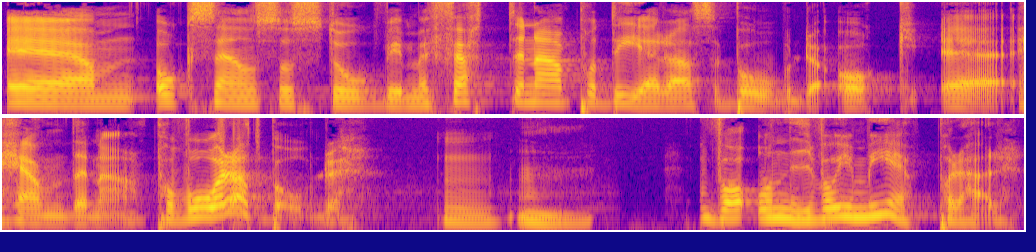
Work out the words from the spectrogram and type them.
Ehm, och sen så stod vi med fötterna på deras bord och eh, händerna på vårat bord. Va, och ni var ju med på det här.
